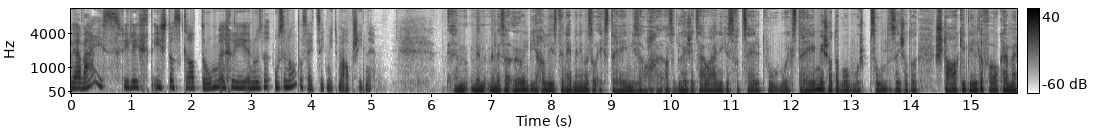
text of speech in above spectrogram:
Wer weiß, vielleicht ist das gerade darum ein bisschen eine Auseinandersetzung mit dem Abschied nehmen. Ähm, wenn, wenn, man so Irwin-Bücher liest, dann hat man immer so extreme Sachen. Also du hast jetzt auch einiges erzählt, wo, wo extrem ist oder wo, wo besonders ist oder starke Bilder vorkommen.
